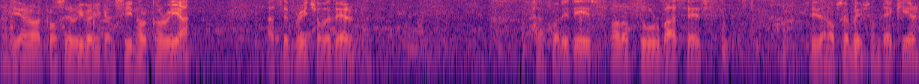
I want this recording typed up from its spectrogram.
and here across the river you can see North Korea. That's the bridge over there. That's what it is. A lot of tour buses. There's an observation deck here.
